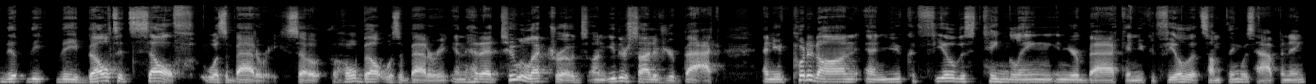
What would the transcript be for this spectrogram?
the, the, the belt itself was a battery. So the whole belt was a battery and it had two electrodes on either side of your back. and you'd put it on and you could feel this tingling in your back and you could feel that something was happening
